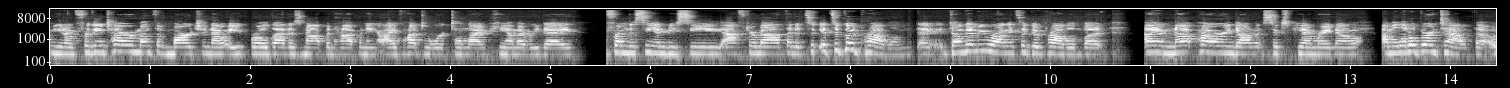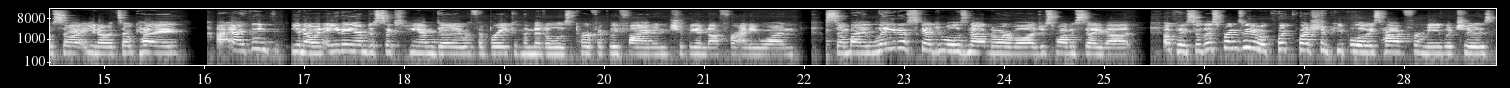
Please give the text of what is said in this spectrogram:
you know for the entire month of March and now April, that has not been happening. I've had to work till 9 p.m. every day from the CNBC aftermath, and it's a, it's a good problem. Don't get me wrong, it's a good problem, but I am not powering down at 6 p.m. right now. I'm a little burnt out though, so you know it's okay. I, I think, you know, an 8 a.m. to 6 p.m. day with a break in the middle is perfectly fine and should be enough for anyone. So my latest schedule is not normal. I just want to say that. Okay, so this brings me to a quick question people always have for me, which is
